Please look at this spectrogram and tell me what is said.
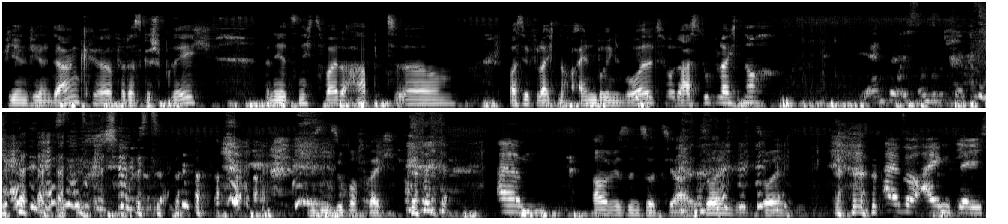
Vielen, vielen Dank äh, für das Gespräch. Wenn ihr jetzt nichts weiter habt, ähm, was ihr vielleicht noch einbringen wollt, oder hast du vielleicht noch? Die Ente ist unsere Schöpfung. Die Enten essen unsere Chips. Die sind super frech. ähm, Aber wir sind sozial. Sollen sie, sollen sie. Also eigentlich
